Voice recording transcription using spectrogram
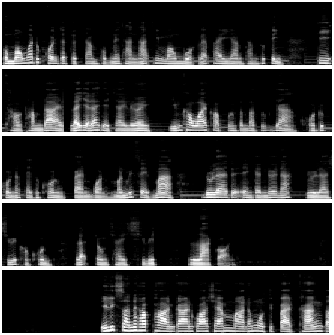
ผมมองว่าทุกคนจะจดจำผมในฐานะที่มองบวกและพยายามทำทุกสิ่งที่เขาทำได้ และอย่าได้เสียใจเลย ยิ้มเข้าไว้ขอบคุณสำหรับทุกอย่างโค้ชทุกคนนักเตะทุกคนแฟนบอลมันวิเศษมาก ดูแลตัวเองกันด้วยนะ ดูแลชีวิตของคุณ และจงใช้ชีวิตลาก่อน อีลิกซันนะครับผ่านการคว้าแชมป์มาทั้งหมด 18 ครั้งต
